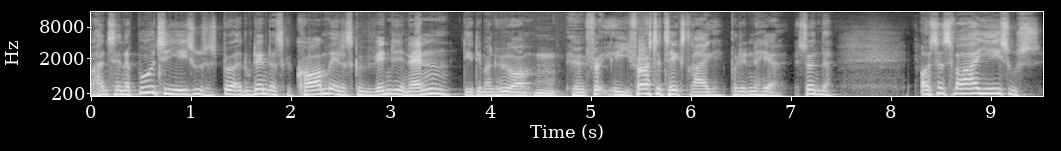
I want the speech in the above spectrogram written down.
Og han sender bud til Jesus og spørger, er du den, der skal komme, eller skal vi vente en anden? Det er det, man hører om mm. øh, i første tekstrække på denne her søndag. Og så svarer Jesus,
